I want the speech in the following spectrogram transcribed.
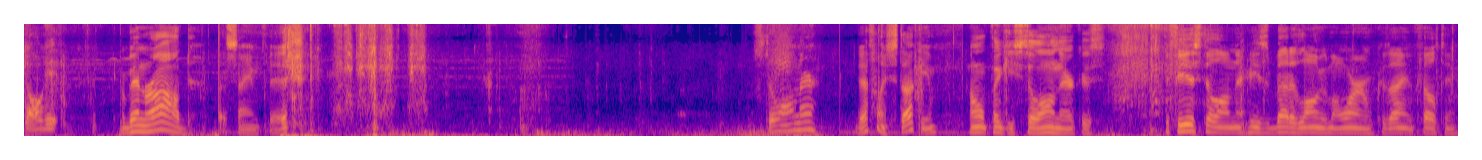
dog it. I've been robbed. That same fish. Still on there? Definitely stuck him. I don't think he's still on there because if he is still on there, he's about as long as my worm because I ain't felt him.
